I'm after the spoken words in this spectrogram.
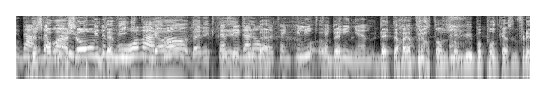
Det, er, Det skal det, være sånn. Det, må viktig. være Ja, sånn. det er riktig, jeg sier der alle tenker likt, tenker det, ingen. Dette har jeg prata om så mye på podkasten, for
